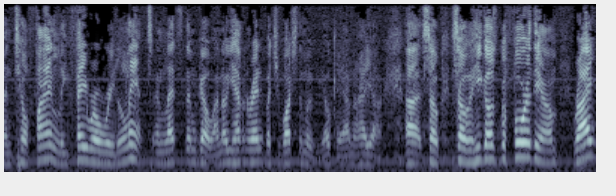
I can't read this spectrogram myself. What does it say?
until finally Pharaoh relents and lets them go. I know you haven't read it, but you've watched the movie. Okay, I know how you are. Uh, so, so he goes before them, right?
